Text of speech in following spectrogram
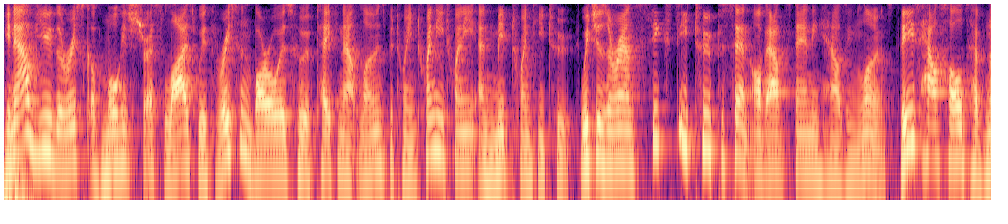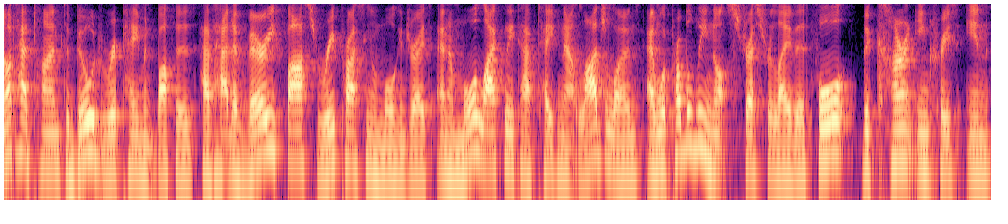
In our view, the risk of mortgage stress lies with recent borrowers who have taken out loans between 2020 and mid 22, which is around 62% of outstanding housing loans. These households have not had time to build repayment buffers, have had a very fast repricing of mortgage rates, and are more likely to have taken out larger loans and were probably not stress related for the current increase increase in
